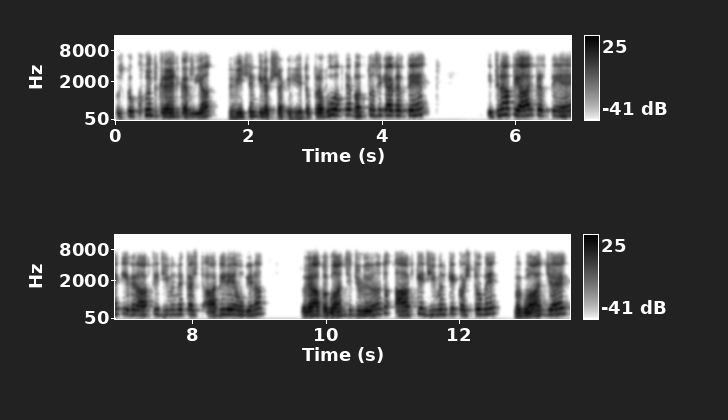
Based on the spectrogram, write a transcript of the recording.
उसको खुद ग्रहण कर लिया विभीषण की रक्षा के लिए। तो प्रभु अपने भक्तों से क्या करते हैं? इतना प्यार करते हैं कि अगर आपके जीवन में कष्ट आ भी रहे होंगे ना तो अगर आप भगवान से जुड़े हो ना तो आपके जीवन के कष्टों में भगवान जो है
